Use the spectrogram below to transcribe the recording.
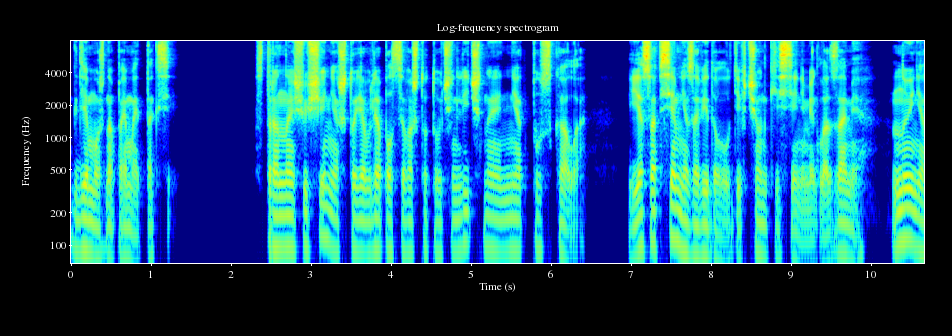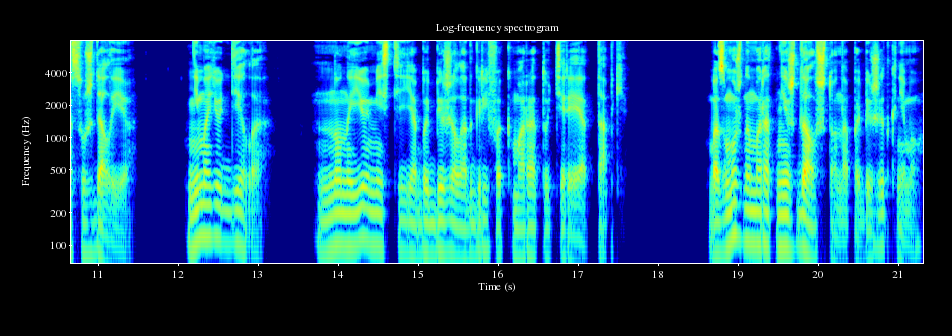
где можно поймать такси. Странное ощущение, что я вляпался во что-то очень личное, не отпускало. Я совсем не завидовал девчонке с синими глазами, но и не осуждал ее. Не мое дело, но на ее месте я бы бежал от грифа к Марату, теряя тапки. Возможно, Марат не ждал, что она побежит к нему.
